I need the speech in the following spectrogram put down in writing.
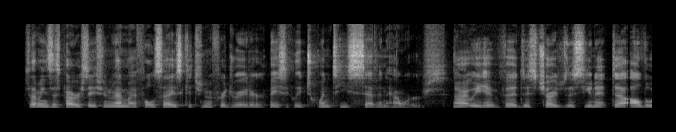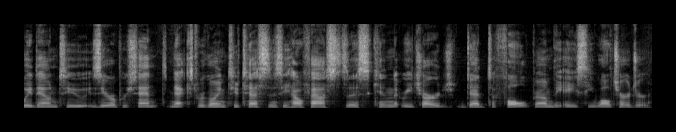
So that means this power station ran my full-size kitchen refrigerator basically 27 hours. All right, we have uh, discharged this unit all the way down to 0%. Next, we're going to test and see how fast this can recharge dead to full from the AC wall charger.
